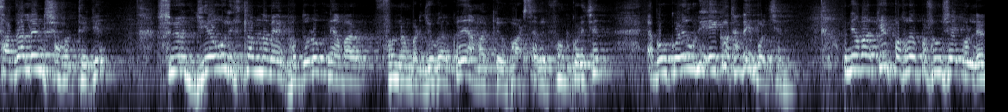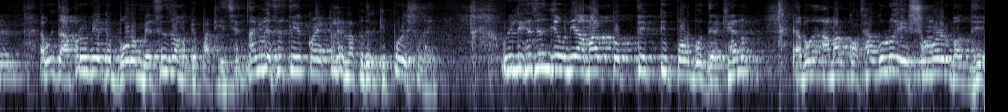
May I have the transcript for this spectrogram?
সাদারল্যান্ড শহর থেকে সৈয়দ জিয়াউল ইসলাম নামে এক ভদ্রলোক, উনি আমার ফোন নাম্বার জোগাড় করে আমাকে হোয়াটসঅ্যাপে ফোন করেছেন এবং করে উনি এই কথাটাই বলছেন। উনি আমাকে প্রথমে প্রশংসাই করলেন এবং তারপরে উনি একটা বড় মেসেজও আমাকে পাঠিয়েছেন। আমি মেসেজ থেকে কয়েকটা লাইন আপনাদেরকে পড়ে শোনাই। উনি লিখেছেন যে উনি আমার প্রত্যেকটি পর্ব দেখেন এবং আমার কথাগুলো এই সময়ের মধ্যে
